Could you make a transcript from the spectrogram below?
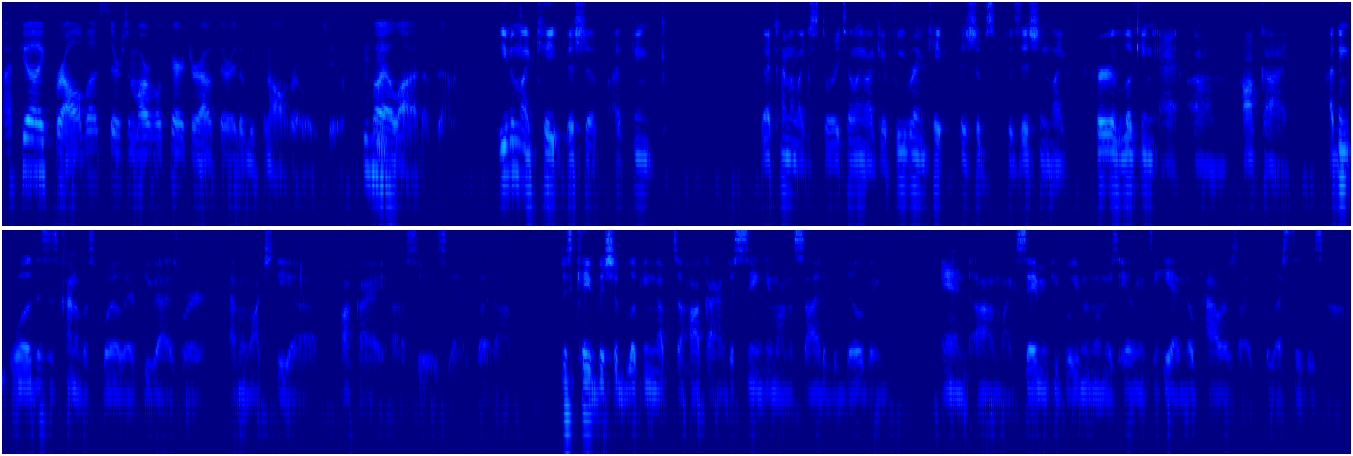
I feel like for all of us, there's a Marvel character out there that we can all relate to. Probably a lot of them. even like Kate Bishop, I think that kind of like storytelling. Like if we were in Kate Bishop's position, like her looking at um Hawkeye, I think. Well, this is kind of a spoiler if you guys were haven't watched the uh, Hawkeye uh, series yet, but um, just Kate Bishop looking up to Hawkeye and just seeing him on the side of the building and um like saving people even when there's aliens and he had no powers like the rest of his um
